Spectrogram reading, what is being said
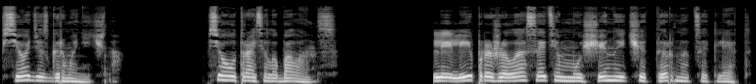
Все дисгармонично. Все утратило баланс. Лили прожила с этим мужчиной 14 лет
